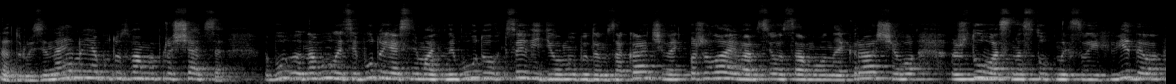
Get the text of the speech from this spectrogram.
Да, друзі, наверное, я буду з вами прощатися. Буду, на вулиці буду я знімати, не буду. Це відео ми будемо закінчувати. Пожелаю вам всього самого найкращого. Жду вас в наступних своїх відео.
